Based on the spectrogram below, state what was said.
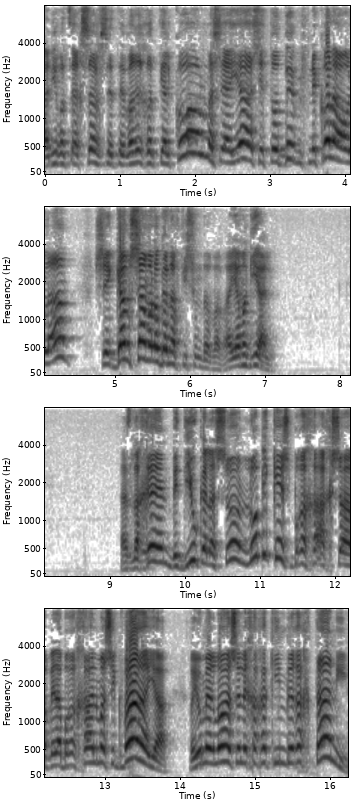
אני רוצה עכשיו שתברך אותי על כל מה שהיה, שתודה בפני כל העולם, שגם שם לא גנבתי שום דבר, היה מגיע לי. אז לכן, בדיוק הלשון, לא ביקש ברכה עכשיו, אלא ברכה על מה שכבר היה. ויאמר לא אשלך חכים ברכתני.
